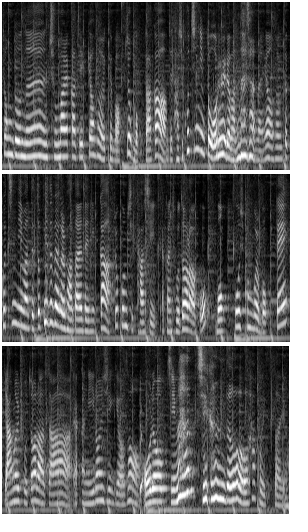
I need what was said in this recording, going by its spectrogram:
정도는 주말까지 껴서 이렇게 막 쭉 먹다가 이제 다시 코치님 또 월요일에 만나잖아요. 그럼 또 코치님한테 또 피드백을 받아야 되니까 조금씩 다시 약간 조절하고 먹고 싶은 걸 먹되 양을 조절하자 약간 이런 식이 어서 어렵지만 지금도 하고 있어요.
